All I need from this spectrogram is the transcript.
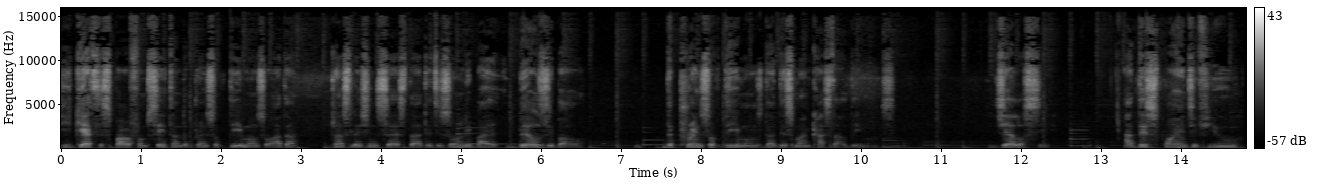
he gets his power from satan the prince of demons or other translation says that it is only by beelzebul the prince of demons that this man cast out demons. Jealousy. At this point, if you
